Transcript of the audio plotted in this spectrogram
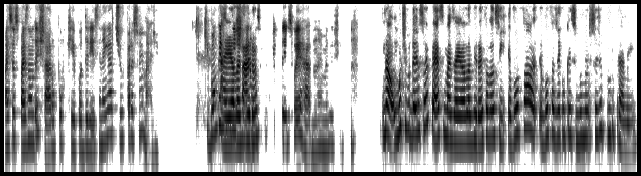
mas seus pais não deixaram porque poderia ser negativo para sua imagem. Que bom que eles Aí não ela deixaram, virou- o motivo deles foi errado, né? Mas enfim. Não, o motivo dele foi péssimo, mas aí ela virou e falou assim: eu vou, fa- eu vou fazer com que esse número seja tudo pra mim.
